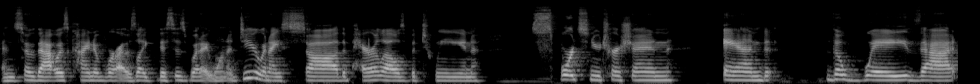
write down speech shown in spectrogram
And so that was kind of where I was like, this is what I want to do. And I saw the parallels between sports nutrition and the way that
